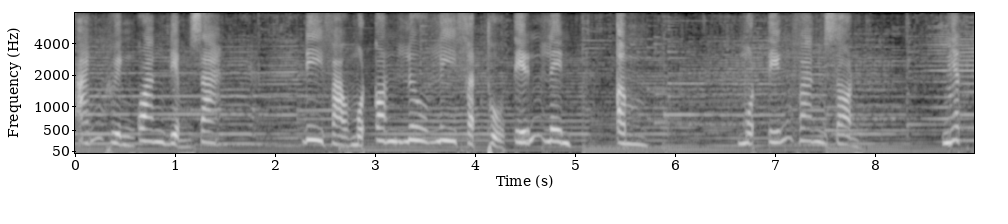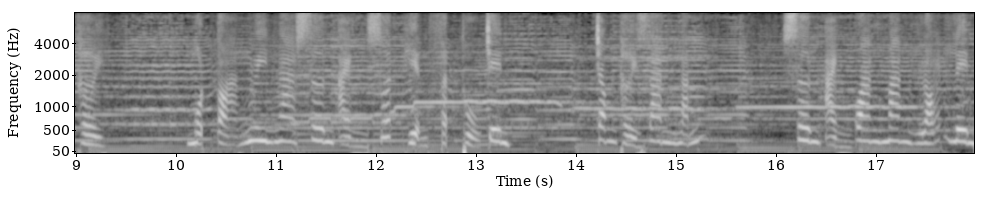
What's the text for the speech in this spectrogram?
ánh huyền quang điểm ra. Đi vào một con lưu ly Phật thủ tiến lên. Âm Một tiếng vang giòn. Nhất thời, Một tòa nguy nga sơn ảnh xuất hiện Phật thủ trên. Trong thời gian ngắn. Sơn ảnh quang mang lói lên.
